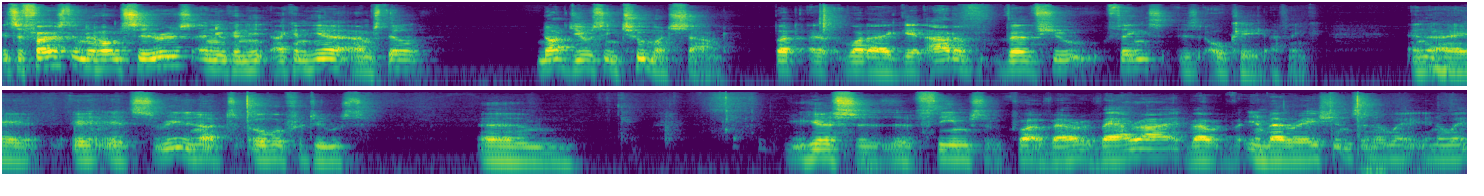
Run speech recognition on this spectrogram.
It's the first in the whole series, and you can, I can hear I'm still not using too much sound, but uh, what I get out of very few things is okay, I think, and I, it, it's really not overproduced. Um, you hear the themes quite vari- varied, var- in variations in a way, in a way,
